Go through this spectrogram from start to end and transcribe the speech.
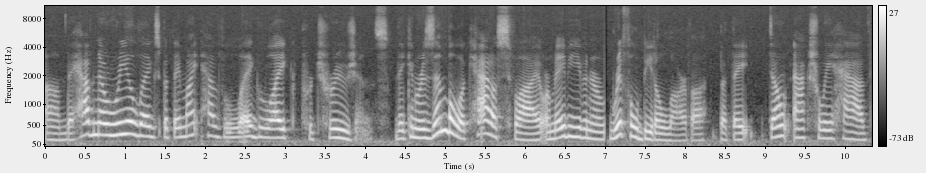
Um, they have no real legs, but they might have leg-like protrusions. They can resemble a caddisfly or maybe even a riffle beetle larva, but they don't actually have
